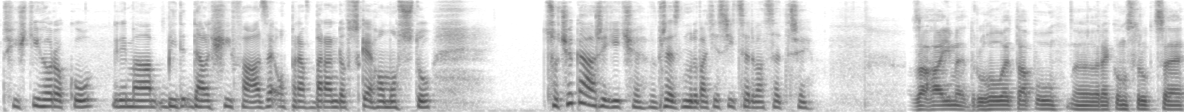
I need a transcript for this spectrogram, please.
příštího roku, kdy má být další fáze oprav Barandovského mostu. Co čeká řidiče v březnu 2023? Zahájíme druhou etapu e, rekonstrukce.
